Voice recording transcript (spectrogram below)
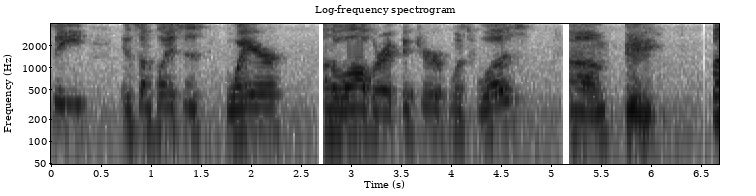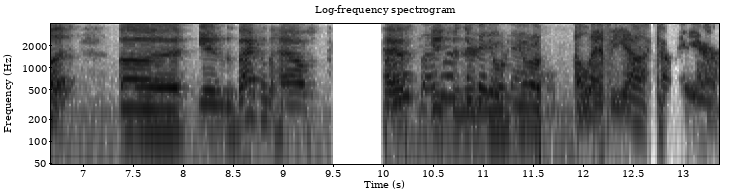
see in some places where on the wall where a picture once was. Um, but uh, in the back of the house, past the kitchen, we're there's you know, you know. Olivia, come here.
